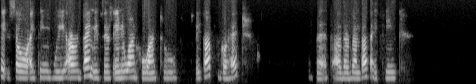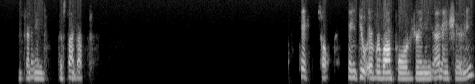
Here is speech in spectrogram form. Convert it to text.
Okay, so I think we are on time. If there's anyone who want to speak up, go ahead. But other than that, I think we can end the stand up. Okay, so thank you everyone for joining in and sharing.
